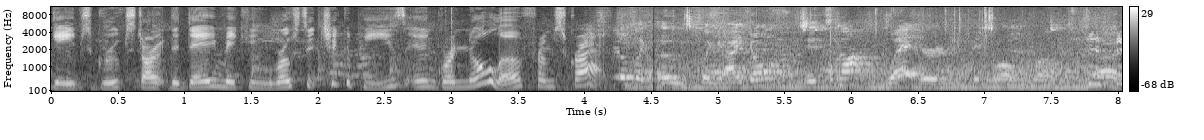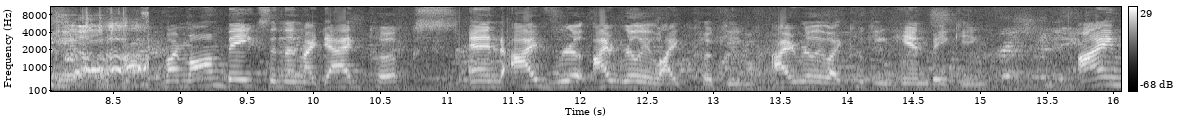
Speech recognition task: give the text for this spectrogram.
Gabe's group started the day making roasted chickpeas and granola from scratch. It feels like oats. Like I don't. It's not wet or anything. Well, well, uh, yeah. my mom bakes and then my dad cooks, and I really, I really like cooking. I really like cooking and baking. I'm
